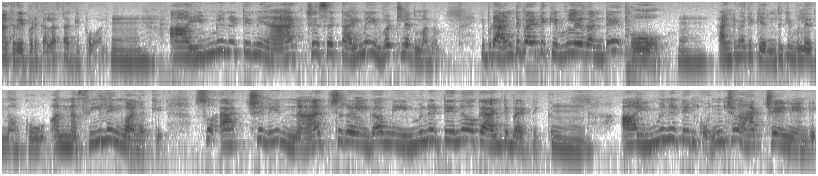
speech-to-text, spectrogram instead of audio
నాకు రేపటికల్లా తగ్గిపోవాలి. ఆ ఇమ్యూనిటీని యాక్ట్ చేసే టైమే ఇవ్వట్లేదు మనం. ఇప్పుడు యాంటీబయాటిక్ ఇవ్వలేదంటే ఓ యాంటీబయాటిక్ ఎందుకు ఇవ్వలేదు నాకు? అన్న ఫీలింగ్ వాళ్ళకి. సో యాక్చువల్లీ న్యాచురల్గా మీ ఇమ్యూనిటీనే ఒక యాంటీబయాటిక్. ఆ ఇమ్యూనిటీని కొంచెం యాక్ట్ చేయనియండి.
